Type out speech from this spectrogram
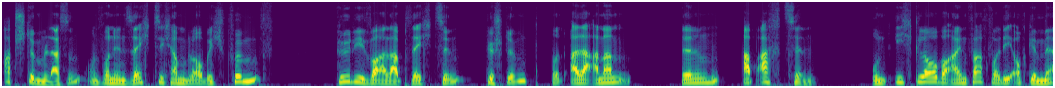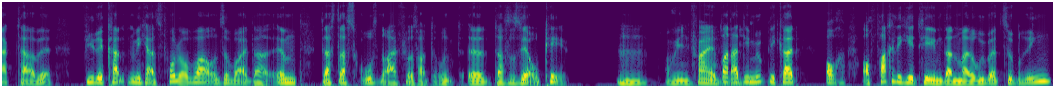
abstimmen lassen. Und von den 60 haben, glaube ich, fünf für die Wahl ab 16 gestimmt und alle anderen ähm, ab 18. Und ich glaube einfach, weil ich auch gemerkt habe, viele kannten mich als Follower und so weiter, ähm, dass das großen Einfluss hat. Und äh, das ist ja okay. Mhm, auf jeden Fall. Und man hat die Möglichkeit, auch, auch fachliche Themen dann mal rüberzubringen.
